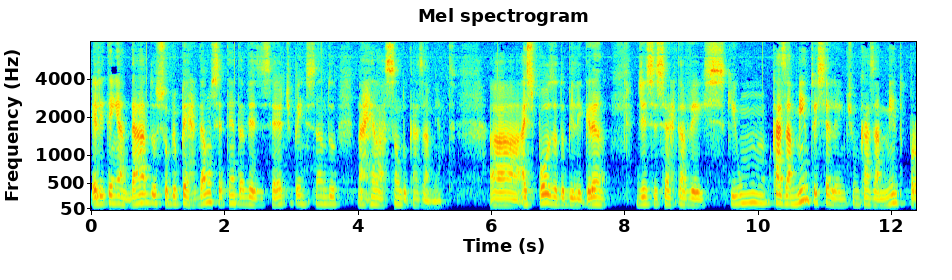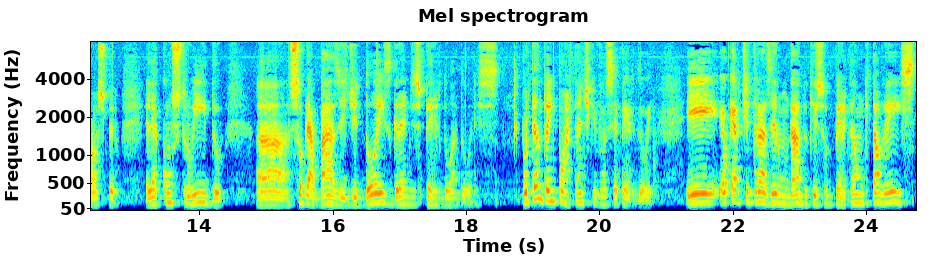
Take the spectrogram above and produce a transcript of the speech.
ele tenha dado sobre o perdão 70 vezes 7, pensando na relação do casamento. a esposa do Billy Graham disse certa vez que um casamento excelente, um casamento próspero, ele é construído uh, sobre a base de dois grandes perdoadores. Portanto, é importante que você perdoe. E eu quero te trazer um dado aqui sobre perdão que talvez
